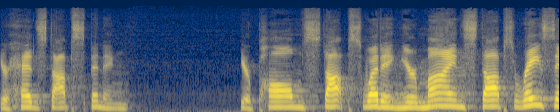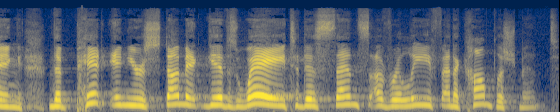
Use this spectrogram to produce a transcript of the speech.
Your head stops spinning. Your palms stop sweating. Your mind stops racing. The pit in your stomach gives way to this sense of relief and accomplishment.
